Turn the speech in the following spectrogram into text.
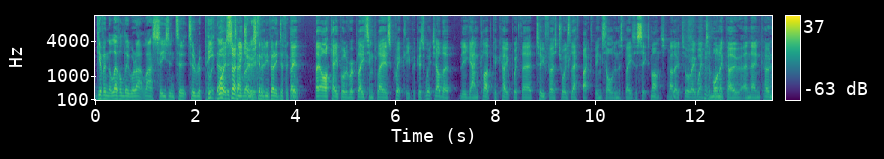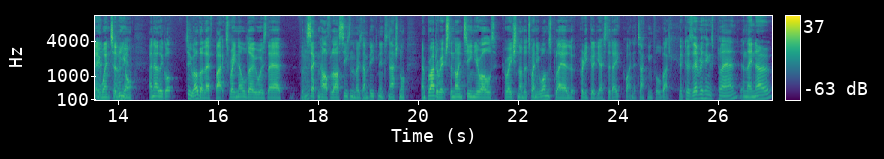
given the level they were at last season. To to repeat that What is this time certainly around true is is going to be very difficult. They, they are capable of replacing players quickly because which other league and club could cope with their two first choice left backs being sold in the space of six months? Mm-hmm. Toure went to Monaco and then Kone went to Lyon, and now they've got two other left backs. Reinildo was there for the second half of last season, the Mozambican international. And Bradaric, the 19 year old Croatian under 21s player, looked pretty good yesterday, quite an attacking fullback. Because everything's planned and they know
